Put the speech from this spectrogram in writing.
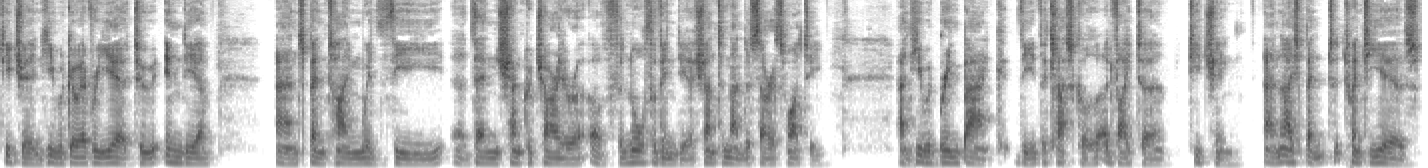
teacher. And he would go every year to India and spend time with the uh, then Shankaracharya of the north of India, Shantananda Saraswati. And he would bring back the, the classical Advaita teaching. And I spent 20 years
